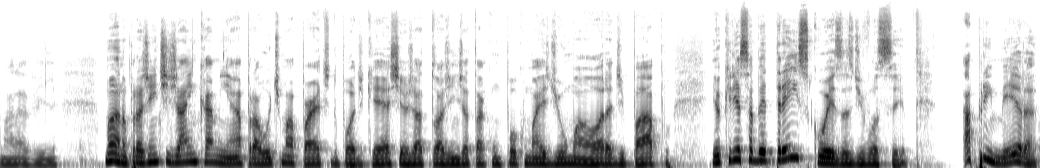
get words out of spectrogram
Maravilha. Mano, pra gente já encaminhar pra última parte do podcast, eu já tô, a gente já tá com um pouco mais de uma hora de papo. Eu queria saber três coisas de você. A primeira,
